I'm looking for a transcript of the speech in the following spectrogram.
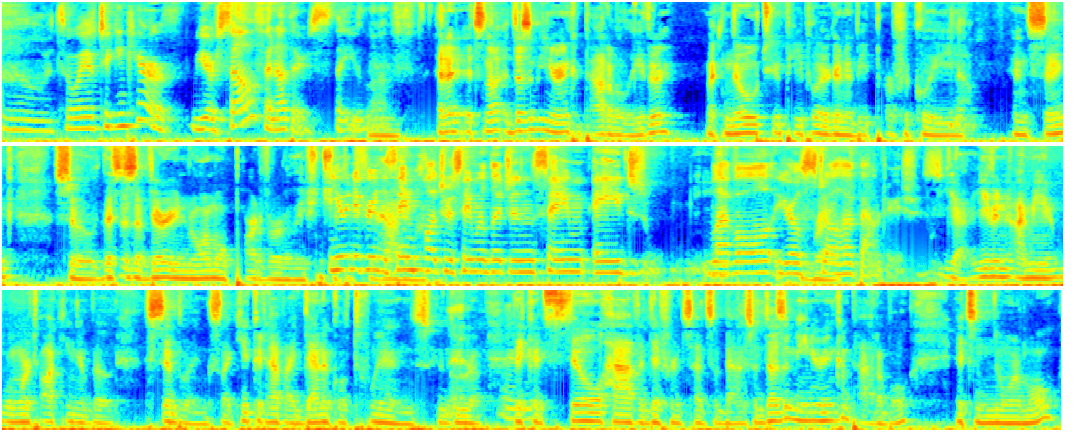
No, it's a way of taking care of yourself and others that you mm. love. And it's not. It doesn't mean you're incompatible either. Like no two people are going to be perfectly No. in sync. So this is a very normal part of a relationship. Even if you're in the same culture, same religion, same age level, you'll still Right. have boundary issues. Yeah, even I mean, when we're talking about siblings, like you could have identical twins who grew up, they could still have a different sense of boundaries. So it doesn't mean you're incompatible. It's normal,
